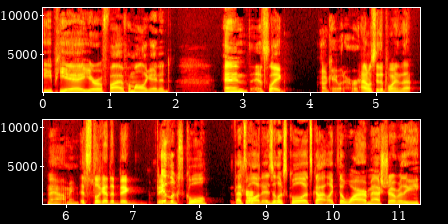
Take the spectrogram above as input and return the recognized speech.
EPA Euro five homologated, and it's like, okay, whatever. I don't see the point of that. Yeah, I mean, It's still got the big, big. it looks cool. That's Sure. all it is. It looks cool. It's got like the wire mesh over the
